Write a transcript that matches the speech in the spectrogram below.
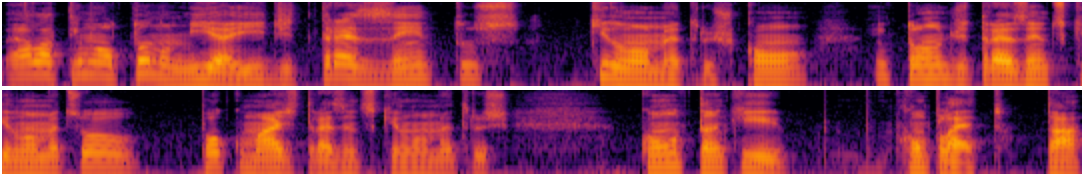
ela tem uma autonomia aí de 300 quilômetros, com em torno de 300 quilômetros ou pouco mais de 300 quilômetros com o tanque completo, tá?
